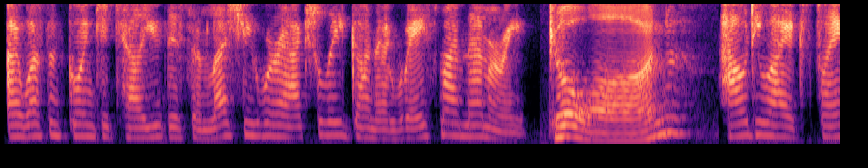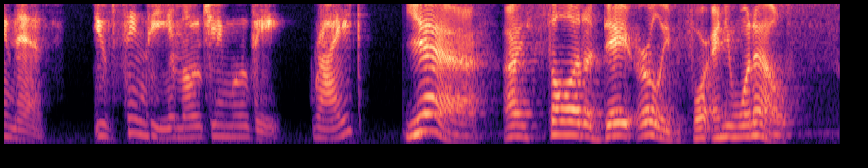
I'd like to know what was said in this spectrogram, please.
I wasn't going to tell you this unless you were actually gonna erase my memory. Go on. How do I explain this? You've seen the emoji movie, right? Yeah, I saw it a day early before anyone else.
